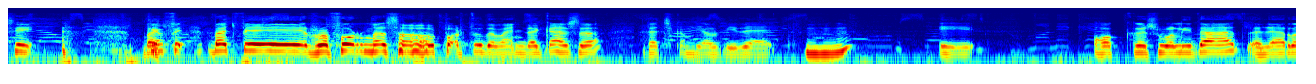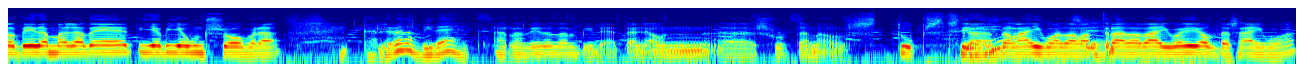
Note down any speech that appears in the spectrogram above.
sí. Vaig fer, vaig fer reformes al porto de bany de casa, vaig canviar el bidet Mm -hmm. i, oh, casualitat, allà darrere amagadet hi havia un sobre Darrere del bidet. a darrere del bidet, allà on eh, surten els tubs Sí? que, de l'aigua, de Sí. l'entrada d'aigua i el desaigua.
